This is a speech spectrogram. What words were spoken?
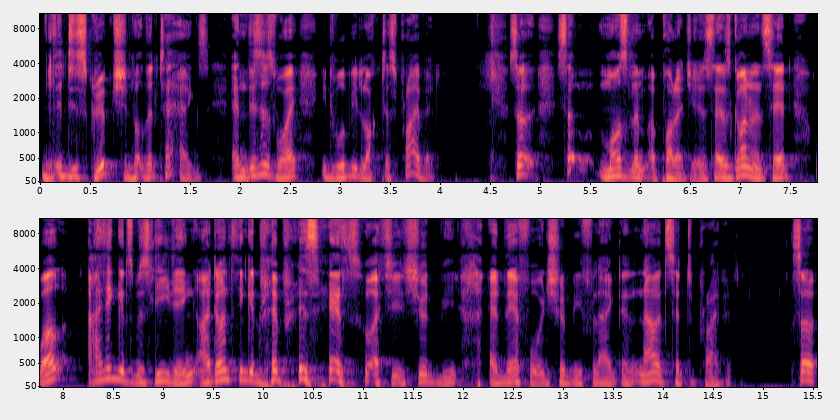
the description, or the tags. And this is why it will be locked as private. So some Muslim apologist has gone and said, well, I think it's misleading. I don't think it represents what it should be, and therefore it should be flagged. And now it's set to private. So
